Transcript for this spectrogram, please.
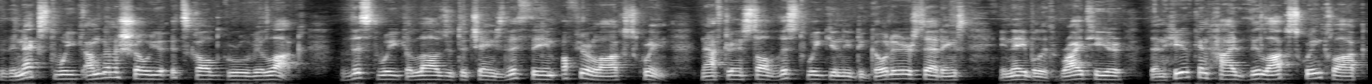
The next tweak I'm gonna show you it's called Groovy Lock. This tweak allows you to change the theme of your lock screen. Now after you install this tweak you need to go to your settings, enable it right here, then here you can hide the lock screen clock,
